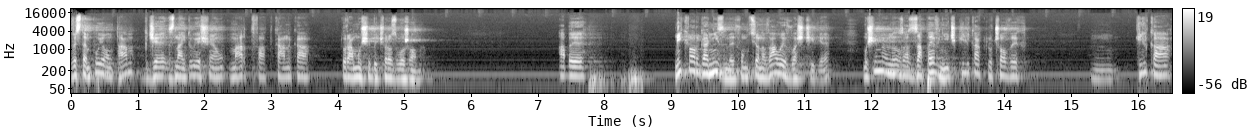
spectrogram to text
występują tam, gdzie znajduje się martwa tkanka, która musi być rozłożona. Aby mikroorganizmy funkcjonowały właściwie, musimy no, zapewnić kilka kluczowych, mm, kilka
